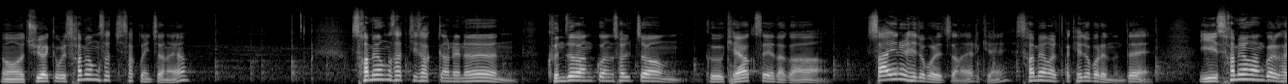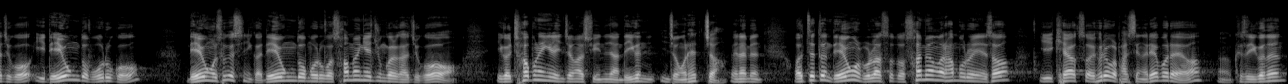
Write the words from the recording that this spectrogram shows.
어, 주의할 게 우리 서명서치 사건 있잖아요. 서명사치 사건에는 근저당권 설정 그 계약서에다가 사인을 해줘 버렸잖아요. 이렇게 서명을 딱 해줘 버렸는데 이 서명한 걸 가지고 이 내용도 모르고 내용을 속였으니까 내용도 모르고 서명해 준 걸 가지고 이걸 처분행위를 인정할 수 있느냐인데 이건 인정을 했죠. 왜냐하면 어쨌든 내용을 몰랐어도 서명을 함으로 인해서 이 계약서 효력을 발생을 해버려요. 어, 그래서 이거는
